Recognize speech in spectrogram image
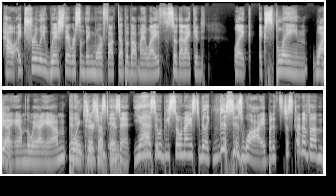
how I truly wish there was something more fucked up about my life so that I could like explain why Yeah. I am the way I am. and it, there just isn't. Yes, it would be so nice to be like, this is why, but it's just kind of um,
